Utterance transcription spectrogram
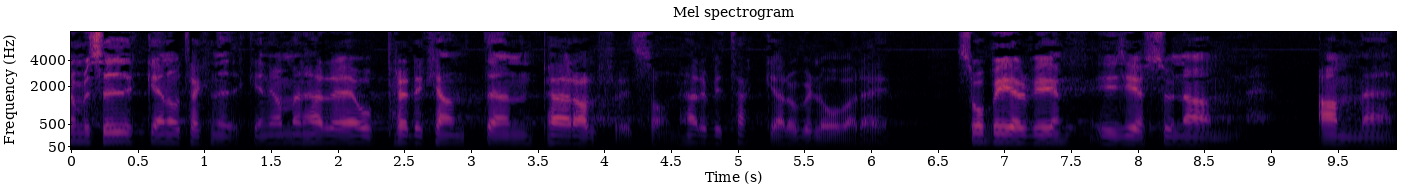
och musiken och tekniken. Ja, men Herre, och predikanten Per Alfredsson. Herre, vi tackar och vi lovar dig. Så ber vi i Jesu namn. Amen.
